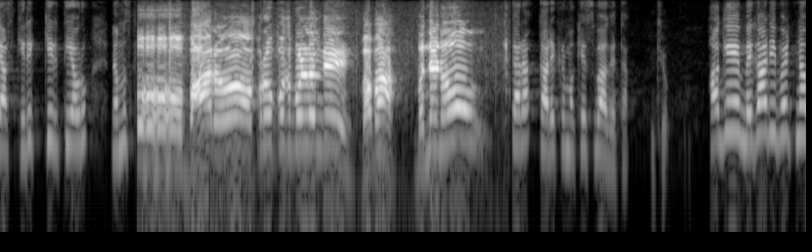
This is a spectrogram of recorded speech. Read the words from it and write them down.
ಯಾಸ್ ಕಿರಿಕ್ ಕೀರ್ತಿ ಅವರು? ನಮಸ್ಕಾರ. ಓ ಬಾರೋ ಅಪರೂಪದ ಮುಳ್ಳಂದಿ. ಬಾಬಾ ಬಂದಣ್ಣ. ಕಾರ್ಯಕ್ರಮಕ್ಕೆ ಸ್ವಾಗತ. ಥ್ಯಾಂಕ್ ಯು ಹಾಗೆ ಮೆಗಾ ಡಿಬೇಟ್ನ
